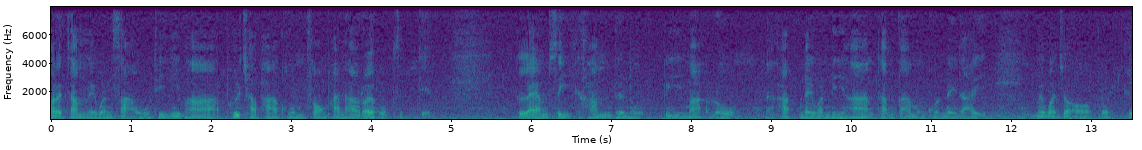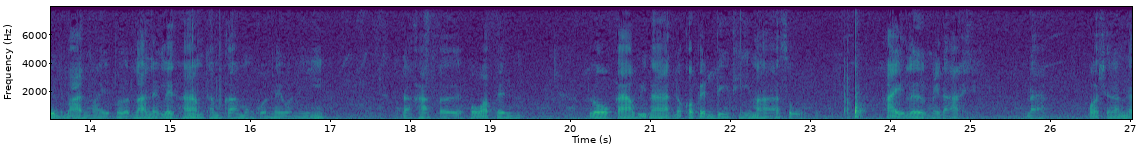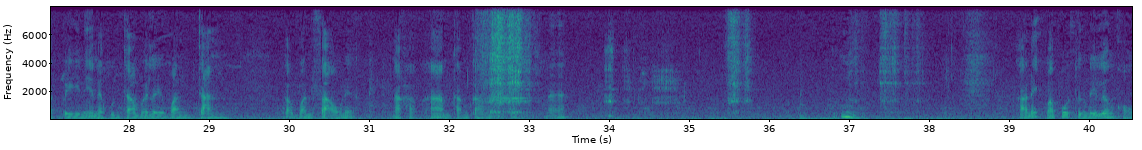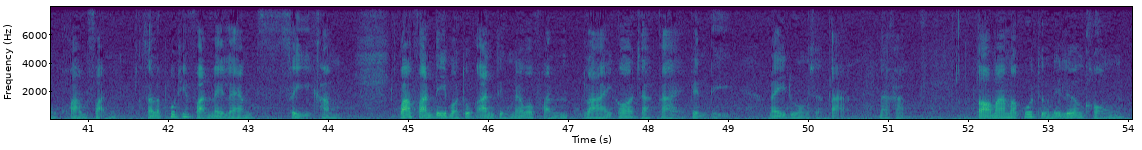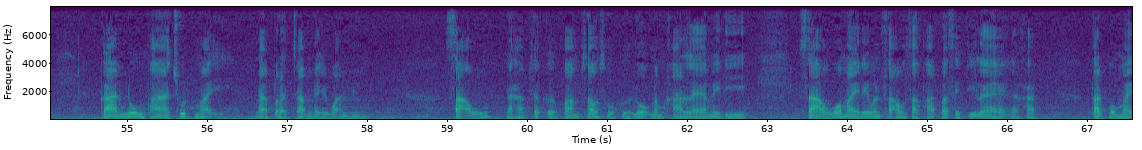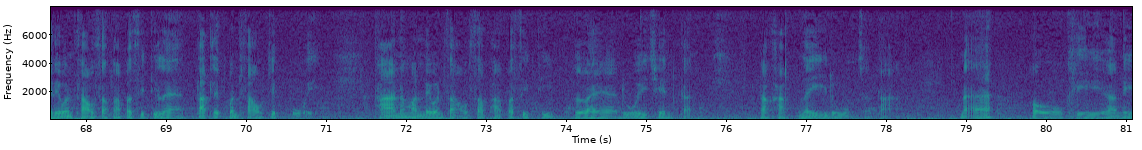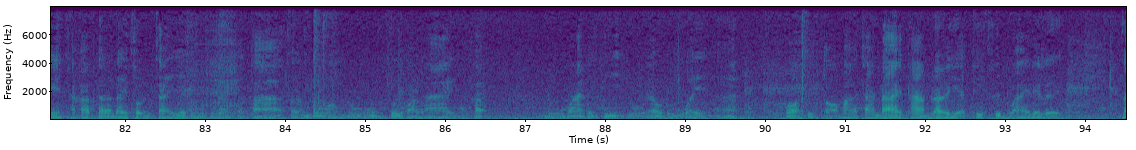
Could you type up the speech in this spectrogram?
ประจำในวันเสาร์ที่ 25 พฤษภาคม 2567 แรม 4 ค่ำเดือน 6 ปีมะโรงนะครับ ในวันนี้ห้ามทำการมงคลใด ๆ ไม่ว่าจะออกรถขึ้นบ้านใหม่ เปิดร้านเล็ก ๆ ห้ามทำการมงคลในวันนี้นะครับเออเพราะว่าเป็นโลกาวินาศแล้วก็เป็นดีถีมหาสูตรให้เลิกไม่ได้นะ เพราะฉะนั้นเนี่ยปีนี้เนี่ยคุณจำไว้เลยวันจันทร์ กับวันเสาร์เนี่ยนะครับ ห้ามทำการมงคลนะอันนี้มาพูดถึงในเรื่องของความฝันสำหรับผู้ที่ฝันในแรมสี่ค่ำความฝันดีหมดทุกอันถึงแม้ว่าฝันร้ายก็จะกลายเป็นดีในดวงชะตานะครับ ต่อมามาพูดถึงในเรื่องของการนุ่งผ้าชุดใหม่นะประจำในวัน เสาร์นะครับ จะเกิดความเศร้าโศกเกิดโรคลำคาญแลไม่ดี สาวหัวใหม่ในวันเสาร์สาภาพประสิทธิ์ที่แลนะครับ ตัดผมใหม่ในวันเสาร์สาภาพประสิทธิ์ที่แลตัดเล็บวันเสาร์เจ็บป่วย ทาน้ำมันในวันเสาร์สัพพประสิทธิ์แลด้วยเช่นกันนะครับ ในดวงชะตานะโอเค อันนี้นะครับ ถ้าใดสนใจจะดูดวงชะตา เสริมดวงดูช่วยออนไลน์นะครับ ดูบ้านได้ที่อยู่แล้วด้วยนะ ก็ติดต่อมาอาจารย์ได้ตามรายละเอียดที่ขึ้นไว้ได้เลย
